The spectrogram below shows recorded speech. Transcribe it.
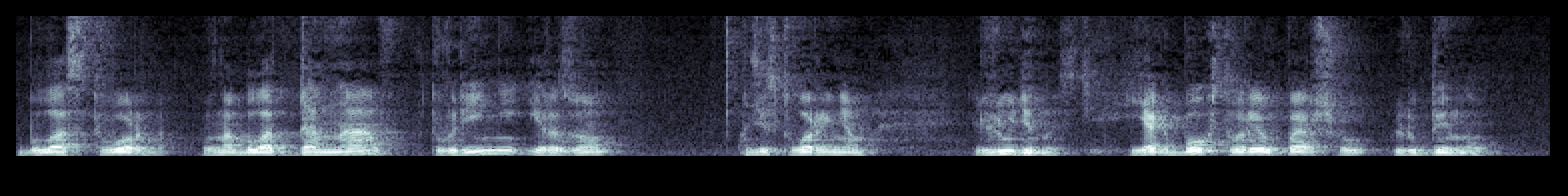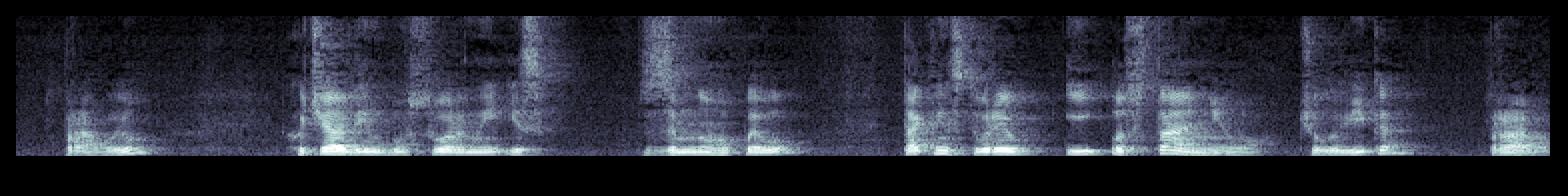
була створена, вона була дана в творінні і разом зі створенням людяності. Як Бог створив першу людину правою, хоча він був створений із земного пилу, так він створив і останнього чоловіка правим,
